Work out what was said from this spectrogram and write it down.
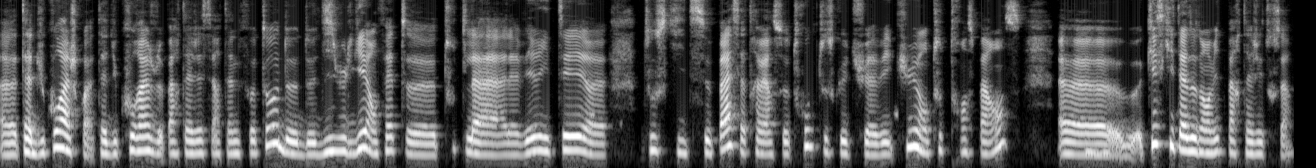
tu as du courage, quoi. Tu as du courage de partager certaines photos, de, divulguer en fait toute la, la vérité, tout ce qui se passe à travers ce trouble, tout ce que tu as vécu en toute transparence. Mmh qu'est-ce qui t'a donné envie de partager tout ça?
